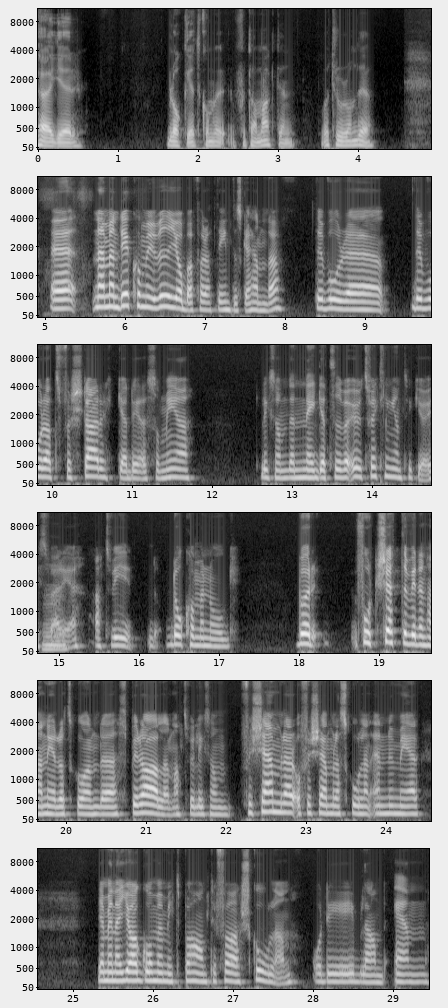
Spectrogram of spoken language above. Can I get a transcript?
högerblocket kommer få ta makten. Vad tror du om det? Eh, nej men det kommer ju vi jobba för att det inte ska hända. Det vore, det vore att förstärka det som är liksom den negativa utvecklingen tycker jag i Sverige. Att vi, då kommer nog, bör, fortsätter vi den här nedåtgående spiralen, att vi liksom försämrar och försämrar skolan ännu mer. Jag menar jag går med mitt barn till förskolan och det är ibland en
